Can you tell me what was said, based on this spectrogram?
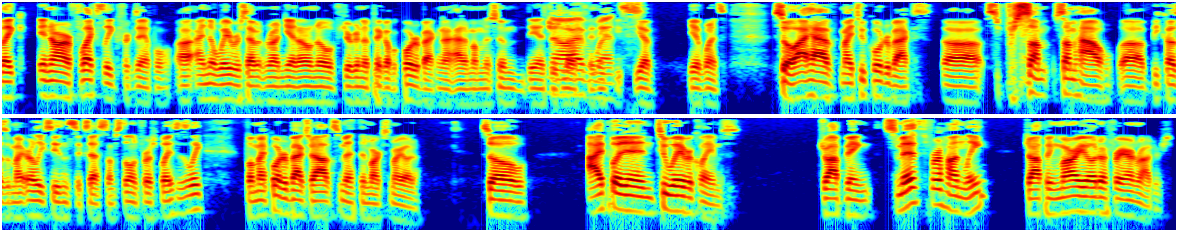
like in our flex league, for example, uh, I know waivers haven't run yet. I don't know if you're going to pick up a quarterback or not, Adam. I'm going to assume the answer No, is no. I have think Wentz. You, you have, you have Wentz. So I have my two quarterbacks, uh, some, somehow, uh, because of my early season success, I'm still in first place in this league, but my quarterbacks are Alex Smith and Marcus Mariota. So I put in two waiver claims, dropping Smith for Hundley, dropping Mariota for Aaron Rodgers.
